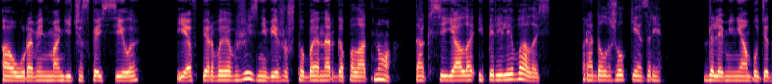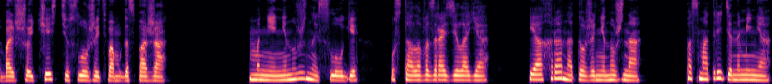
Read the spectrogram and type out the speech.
«А уровень магической силы? Я впервые в жизни вижу, чтобы энергополотно так сияло и переливалось», — продолжил Кезри. «Для меня будет большой честью служить вам, госпожа». «Мне не нужны слуги», — устало возразила я. «И охрана тоже не нужна. Посмотрите на меня.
